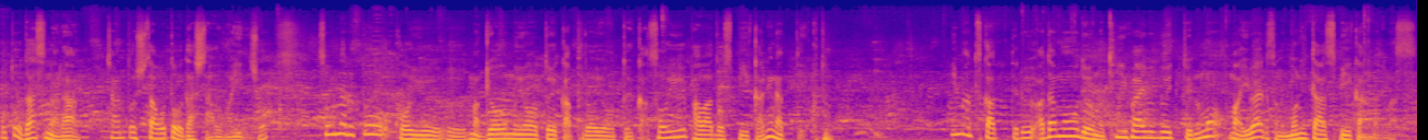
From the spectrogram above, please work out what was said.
音を出すならちゃんとした音を出した方がいいでしょ。そうなるとこういう、まあ、業務用というかプロ用というかそういうパワードスピーカーになっていくと。今使ってるアダムオーディオの T5V っていうのも、まあ、いわゆるそのモニタースピーカーになります、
